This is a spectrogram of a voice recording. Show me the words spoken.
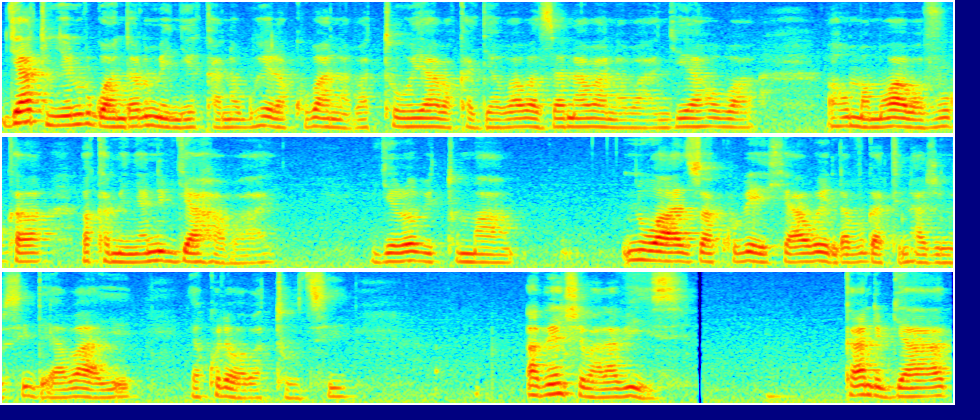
byatumye n'u rwanda rumenyekana guhera ku bana batoya bakajya babaza n'abana banjye aho ba aho mama wabo avuka bakamenya n'ibyahabaye. Ibyo rero bituma n'uwaza kubeshya wenda avuga ati nta jenoside yabaye yakorewe abatutsi abenshi barabizi. Kandi bya-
